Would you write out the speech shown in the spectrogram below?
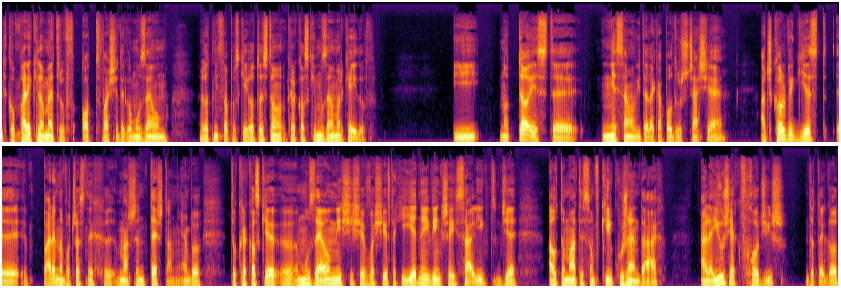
tylko parę kilometrów od właśnie tego Muzeum Lotnictwa Polskiego, to jest to krakowskie Muzeum Arcade'ów. I no to jest e, niesamowita taka podróż w czasie, aczkolwiek jest y, parę nowoczesnych y, maszyn też tam, nie? bo to krakowskie y, muzeum mieści się właściwie w takiej jednej większej sali, gdzie automaty są w kilku rzędach, ale już jak wchodzisz do tego,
